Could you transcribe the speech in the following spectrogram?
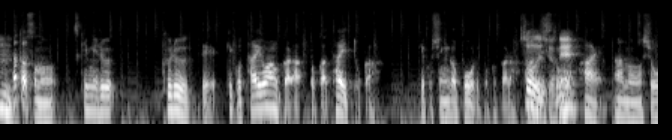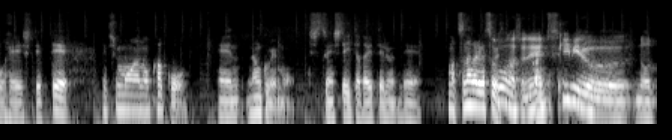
うん。あとはその月見るクルーって結構台湾からとかタイとか結構シンガポールとかからそうですよね。はい、あの招聘しててうちもあの過去、えー何組も出演していただいてるんで、まあ、つながりがすごいそうなんですよね。すよ。月見るの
